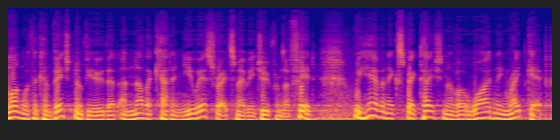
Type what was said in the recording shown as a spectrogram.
Along with the conventional view that another cut in US rates may be due from the Fed, we have an expectation of a widening rate gap,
